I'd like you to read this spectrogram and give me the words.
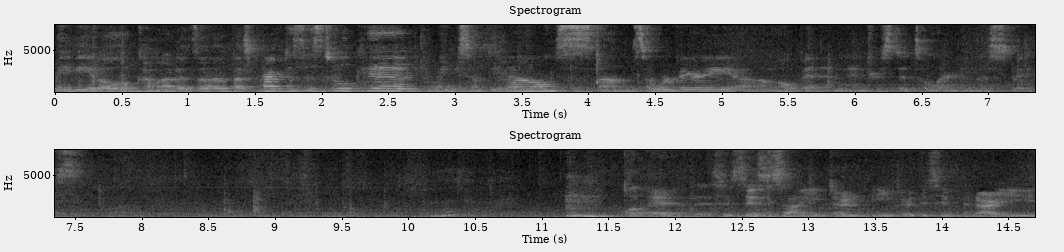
maybe it'll come out as a best practices toolkit, maybe something else. Um, so we're very um, open and interested to learn in this space. Well, uh, since this is an inter interdisciplinary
